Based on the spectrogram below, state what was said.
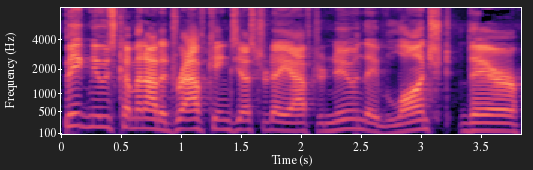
Big news coming out of DraftKings yesterday afternoon. They've launched their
